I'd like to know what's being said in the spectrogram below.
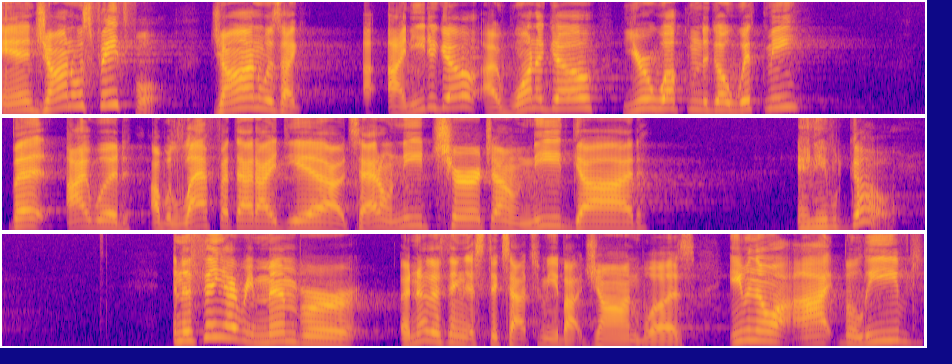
And John was faithful. John was like, I need to go. I want to go. You're welcome to go with me. But I would, I would laugh at that idea. I would say, I don't need church. I don't need God. And he would go. And the thing I remember, another thing that sticks out to me about John was even though I believed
